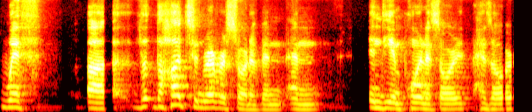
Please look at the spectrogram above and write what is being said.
with uh, the, the Hudson River sort of been and Indian Point has always, has always,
